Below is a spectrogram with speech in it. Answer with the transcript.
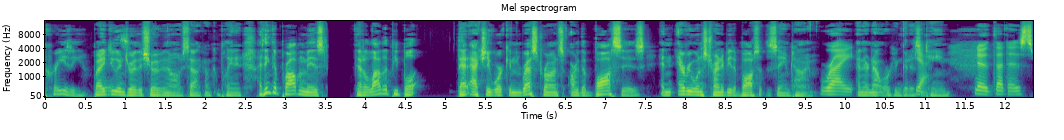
Crazy. But I do is. enjoy the show, even though I sound like I'm complaining. I think the problem is that a lot of the people that actually work in restaurants are the bosses, and everyone's trying to be the boss at the same time. Right. And they're not working good as Yeah. a team. No, that is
